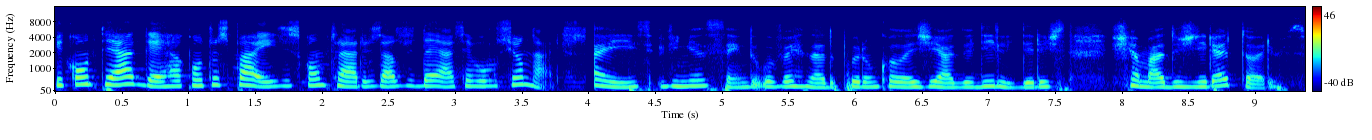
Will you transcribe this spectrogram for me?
e conter a guerra contra os países contrários aos ideais revolucionários. O país vinha sendo governado por um colegiado de líderes chamados diretórios.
